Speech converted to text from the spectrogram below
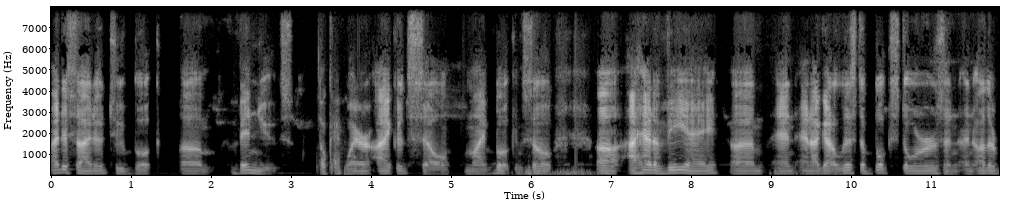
i decided to book um venues Okay. where I could sell my book. And so uh, I had a VA um, and, and I got a list of bookstores and, and other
